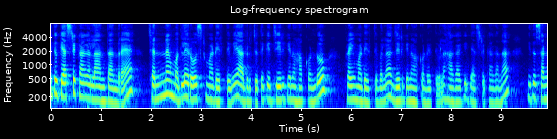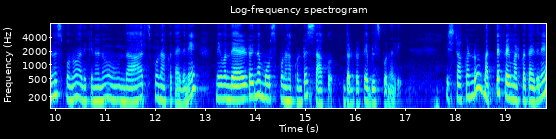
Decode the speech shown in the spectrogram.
ಇದು ಗ್ಯಾಸ್ಟ್ರಿಕ್ ಆಗಲ್ಲ ಅಂತಂದರೆ ಚೆನ್ನಾಗಿ ಮೊದಲೇ ರೋಸ್ಟ್ ಮಾಡಿರ್ತೀವಿ, ಅದ್ರ ಜೊತೆಗೆ ಜೀರಿಗೆನೂ ಹಾಕ್ಕೊಂಡು ಫ್ರೈ ಮಾಡಿರ್ತೀವಲ್ಲ, ಜೀರಿಗೆನೂ ಹಾಕ್ಕೊಂಡಿರ್ತೀವಲ್ಲ ಹಾಗಾಗಿ ಗ್ಯಾಸ್ಟ್ರಿಕ್ ಆಗಲ್ಲ. ಇದು ಸಣ್ಣ ಸ್ಪೂನು, ಅದಕ್ಕೆ ನಾನು ಒಂದು ಆರು ಸ್ಪೂನ್ ಹಾಕೋತಾ ಇದ್ದೀನಿ. ನೀವು ಒಂದು ಎರಡರಿಂದ ಮೂರು ಸ್ಪೂನ್ ಹಾಕ್ಕೊಂಡ್ರೆ ಸಾಕು ದೊಡ್ಡ ಟೇಬಲ್ ಸ್ಪೂನಲ್ಲಿ. ಇಷ್ಟು ಹಾಕ್ಕೊಂಡು ಮತ್ತೆ ಫ್ರೈ ಮಾಡ್ಕೊತಾ ಇದ್ದೀನಿ.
